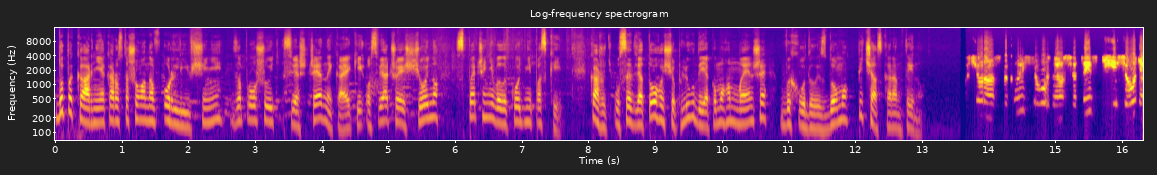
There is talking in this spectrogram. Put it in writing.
До пекарні, яка розташована в Орлівщині, запрошують священника, який освячує щойно спечені великодні паски. Кажуть, усе для того, щоб люди якомога менше виходили з дому під час карантину. Вчора спекли, сьогодні освятив, і сьогодні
